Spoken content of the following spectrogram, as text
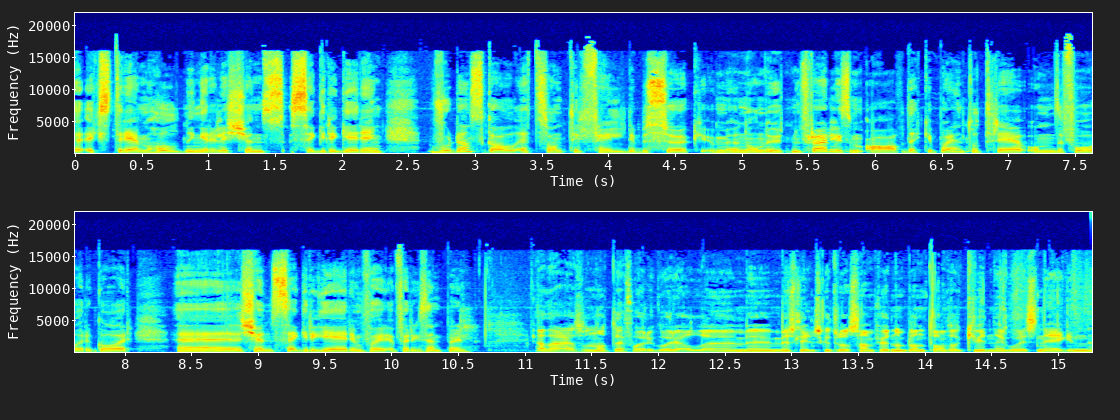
eh, ekstreme holdninger eller kjønnssegregering. Hvordan skal et sånn tilfeldig besøk med noen utenfra liksom avdekke på 1, 2, 3 om det foregår eh, kjønnssegregering, f.eks.? Ja, Det er jo sånn at det foregår i alle muslimske trossamfunn, bl.a. at kvinner går i sin egen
